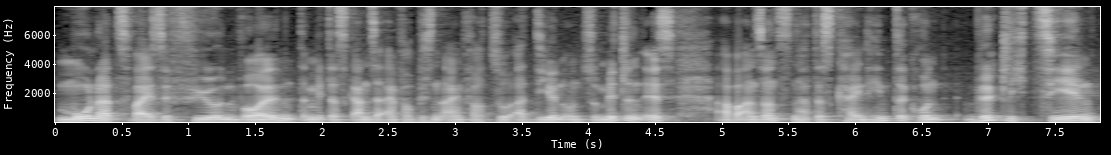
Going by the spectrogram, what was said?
monatsweise führen wollen, damit das Ganze einfach ein bisschen einfach zu addieren und zu mitteln ist. Aber ansonsten hat das keinen Hintergrund. Wirklich zählen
